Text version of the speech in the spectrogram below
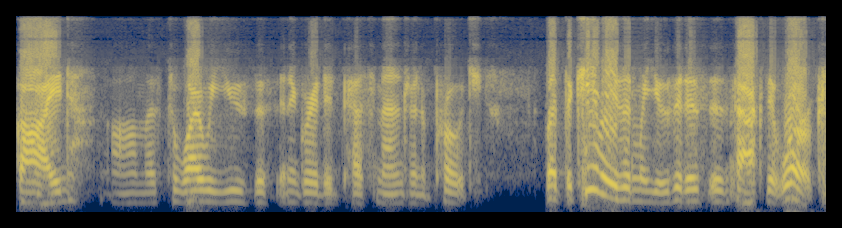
guide um, as to why we use this integrated pest management approach. But the key reason we use it is, in fact, it works.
